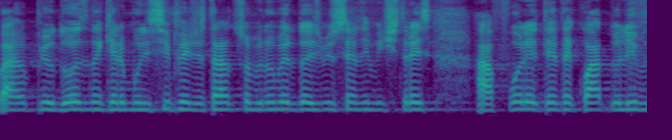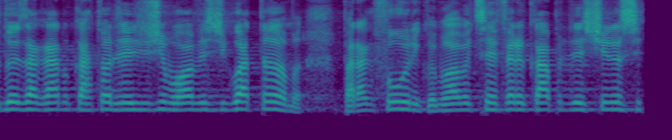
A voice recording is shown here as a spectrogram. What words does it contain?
bairro Pio 12, naquele município registrado sob o número 2123, a folha 84 do livro 2H no cartório de registro de imóveis de Guatama. Parágrafo único. O imóvel que se refere ao caput destina-se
